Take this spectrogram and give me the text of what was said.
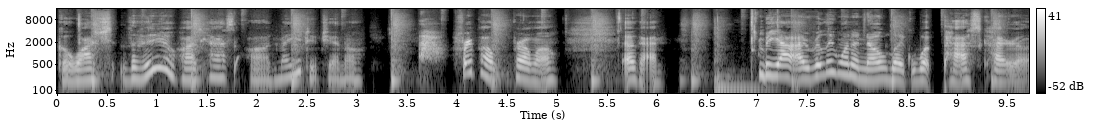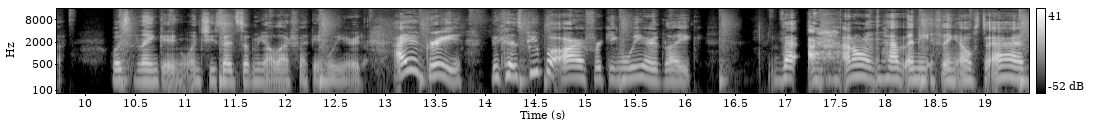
go watch the video podcast on my YouTube channel. free po- promo. Okay. But yeah, I really want to know like what past Kyra was thinking when she said some of y'all are fucking weird. I agree because people are freaking weird. Like that, I don't have anything else to add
